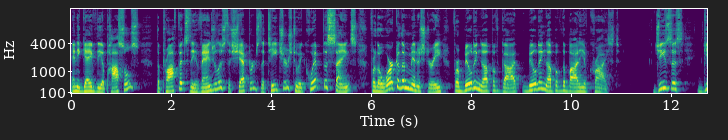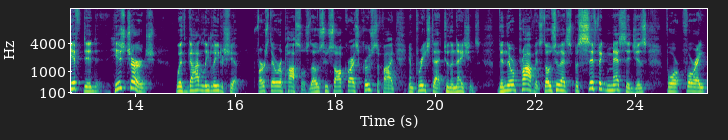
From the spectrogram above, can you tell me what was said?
And he gave the apostles, the prophets, the evangelists, the shepherds, the teachers to equip the saints for the work of the ministry, for building up of God, building up of the body of Christ. Jesus gifted his church with godly leadership. First, there were apostles, those who saw Christ crucified and preached that to the nations. Then there were prophets, those who had specific messages for, for a,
